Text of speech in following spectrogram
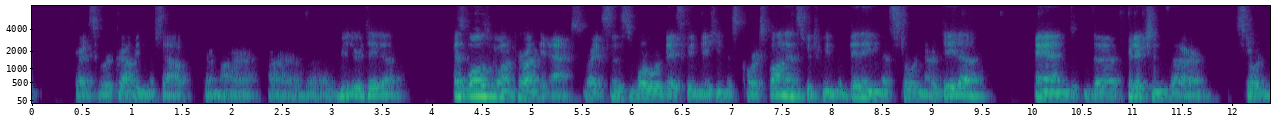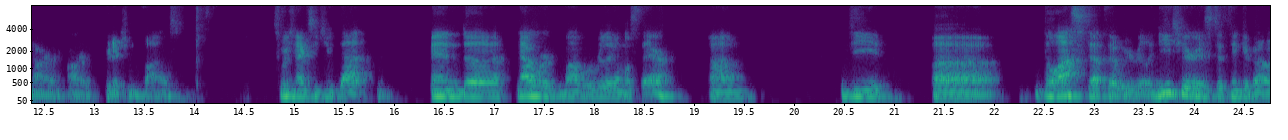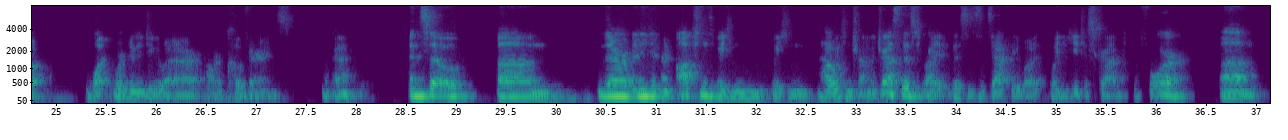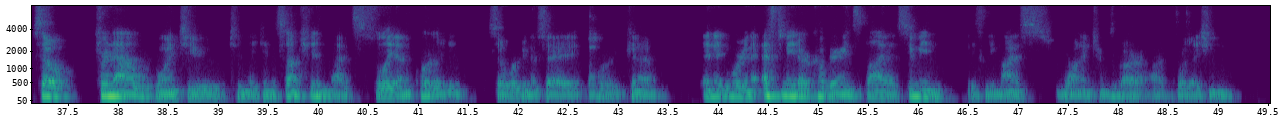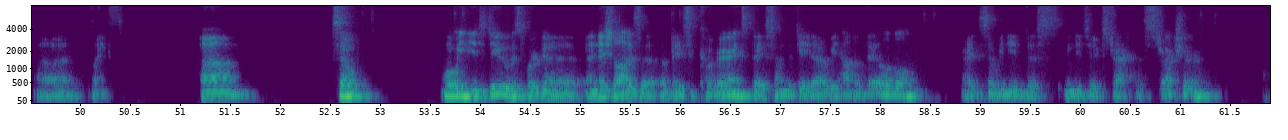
right? So we're grabbing this out from our, our uh, reader data, as well as we want to provide the X, right? So this is where we're basically making this correspondence between the binning that's stored in our data and the predictions that are stored in our, our prediction files. So we can execute that. And uh, now we're, well, we're really almost there. Um, the uh, the last step that we really need here is to think about what we're going to do at our, our covariance. Okay. And so um, there are many different options we can we can how we can try and address this, right? This is exactly what, what you described before. Um, so for now, we're going to to make an assumption that it's fully uncorrelated. So we're going to say we're going to and it, we're going to estimate our covariance by assuming basically minus one in terms of our, our correlation uh, length. Um, so what we need to do is we're going to initialize a, a, basic covariance based on the data we have available, right? So we need this, we need to extract this structure.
